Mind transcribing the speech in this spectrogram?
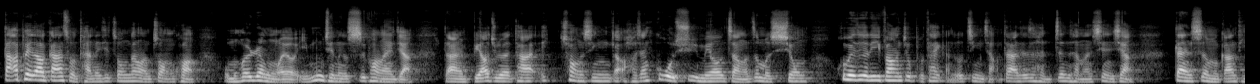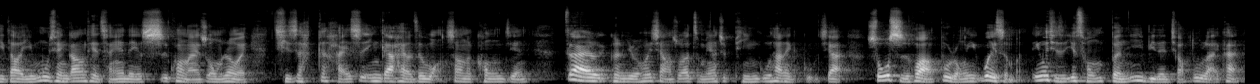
搭配到刚刚所谈的一些中钢的状况，我们会认为哦，以目前的市况来讲，当然不要觉得它诶创新高，好像过去没有涨得这么凶，会不会这个地方就不太敢做进场？当然这是很正常的现象。但是我们刚刚提到，以目前钢铁产业的一个市况来说，我们认为其实还是应该还有在往上的空间。再来，可能有人会想说，要怎么样去评估它的一个股价？说实话不容易。为什么？因为其实一从本益比的角度来看，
